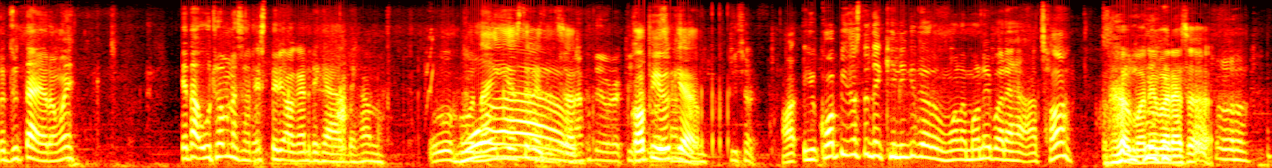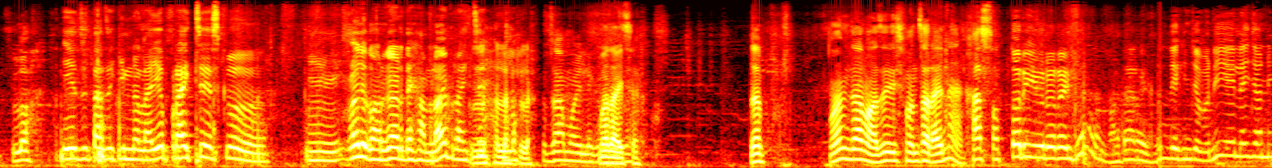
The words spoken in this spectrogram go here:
ल जुत्ता हेरौँ है। यता उठाउँ न सर यसरी अगाडि देखाएर देखाउँ न। ओहो नाइकी यस्तो रहेछ सर। कपी हो क्या? यो कपी जस्तो देखिने कि तर मलाई मनै परेको छ? भने परा छ। ल यो जुत्ता चाहिँ किन्न लाग्यो। प्राइस चाहिँ यसको अहिले घर गएर देखाऊँ ल है प्राइस चाहिँ। ल, ल। जाम अहिले बधाई छ जाम म पनि जाम हजुर स्पोन्सर होइन। खास सत्तरी युरो रहेछ घटा रहेछ देखिन्छ भने यही लैजाने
